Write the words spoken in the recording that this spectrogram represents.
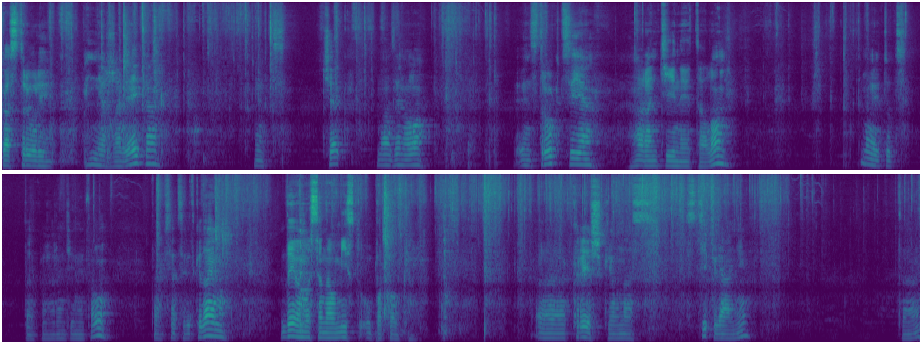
Каструлі нержавейка. От, чек магазин Ало. Інструкція, гарантійний талон. Ну і тут також гарантійний талон. Так, все це відкидаємо. Дивимося на вміст упаковки. Е, кришки у нас стікляні. Так.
